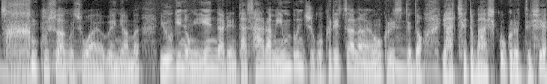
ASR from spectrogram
참 구수하고 좋아요. 왜냐하면 유기농이 옛날에는 다 사람 인분 주고 그랬잖아요. 그랬을 때도 야채도 맛있고 그렇듯이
